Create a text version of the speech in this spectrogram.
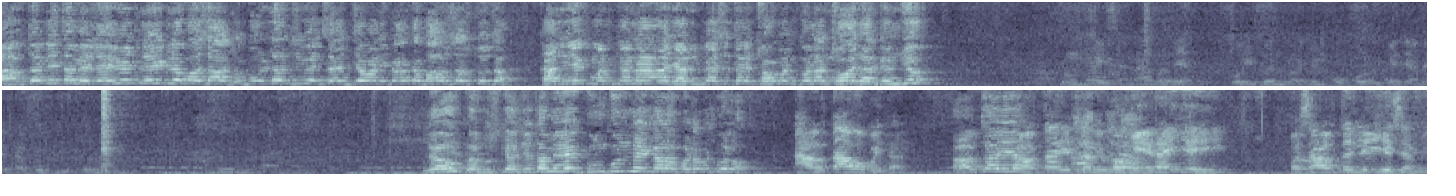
આવતા ને નહીં તમે લેવી એટલે લઈ લો બસ આ તો ગોલ્ડન સિવાય જવાની કારણ કે ભાવ સસ્તો છે. ખાલી એક મણકાના હજાર રૂપિયા છે છ મનકોના છ હજાર ગણજો. આપણું પૈસા ના કોઈ કોકો રૂપિયા? લે હું કરું? કે કે તમે? ગુનગુન નહીં કરો ફટાફટ બોલો. આવતા આવો પૈસા આવતા આવતા એટલે અમે ઘેર આવીએ હી. બસ આવતા લઈએ છે અમે.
